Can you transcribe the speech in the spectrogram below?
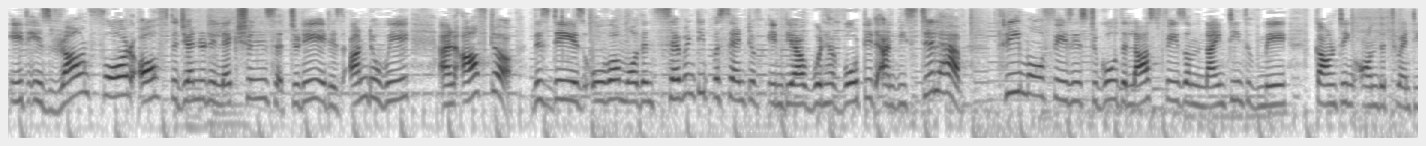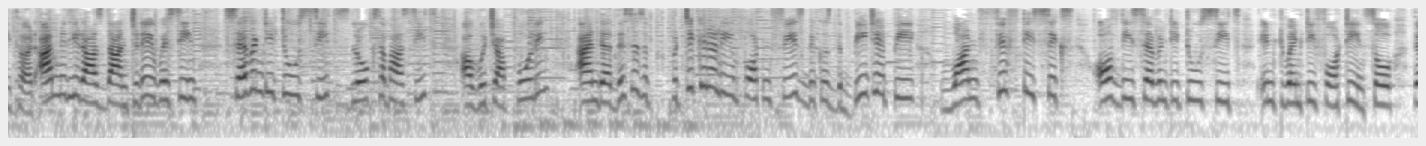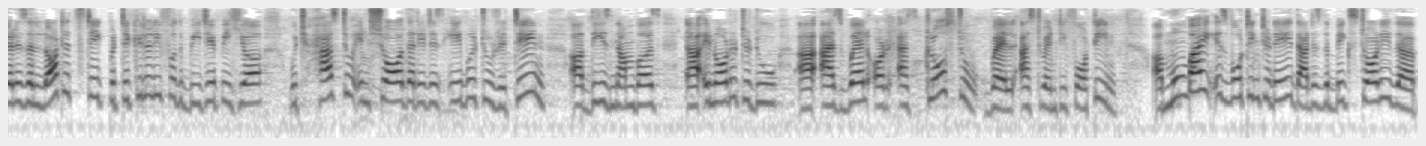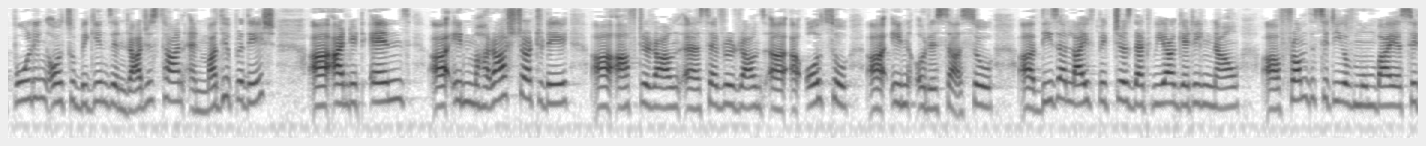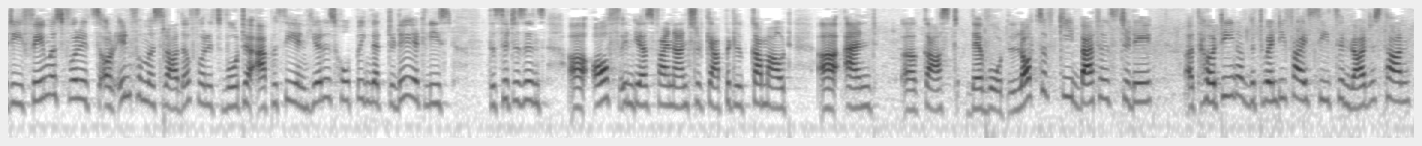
It is round four of the general elections. Today it is underway, and after this day is over, more than 70% of India would have voted, and we still have three more phases to go. The last phase on the 19th of May, counting on the 23rd. I'm Nidhi Razdan. Today we're seeing 72 seats, Lok Sabha seats, uh, which are polling, and uh, this is a particularly important phase because the BJP won 56 of these 72 seats in 2014. So there is a lot at stake, particularly for the BJP here, which has to ensure that it is able to retain uh, these numbers uh, in order to do uh, as well or as close to well as 2014. Uh, Mumbai is voting today. That is the big story. The polling also begins in Rajasthan and Madhya Pradesh, uh, and it ends uh, in Maharashtra today uh, after round, uh, several rounds, uh, also in Orissa. So these are live pictures that we are getting now from the city of Mumbai, a city famous for its, or infamous rather, for its voter apathy. And here is hoping that today at least the citizens of India's financial capital come out and cast their vote. Lots of key battles today. Uh, 13 of the 25 seats in Rajasthan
